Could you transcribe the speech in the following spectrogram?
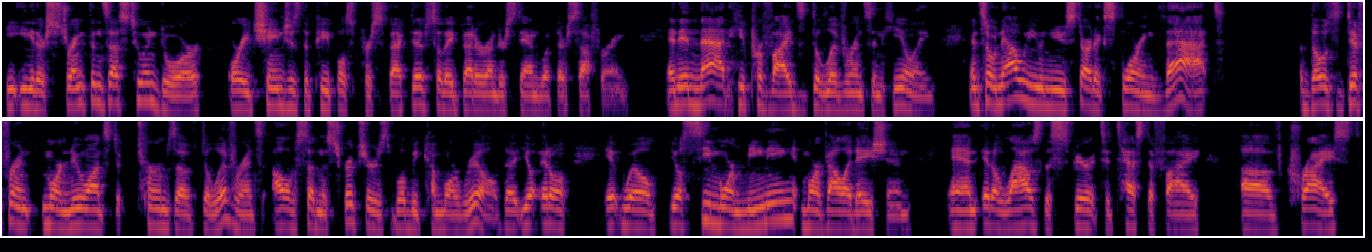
he either strengthens us to endure or he changes the people's perspective so they better understand what they're suffering. And in that, he provides deliverance and healing. And so now when you start exploring that, those different, more nuanced terms of deliverance, all of a sudden the scriptures will become more real. That you'll, it'll, it will, you'll see more meaning, more validation, and it allows the spirit to testify of Christ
